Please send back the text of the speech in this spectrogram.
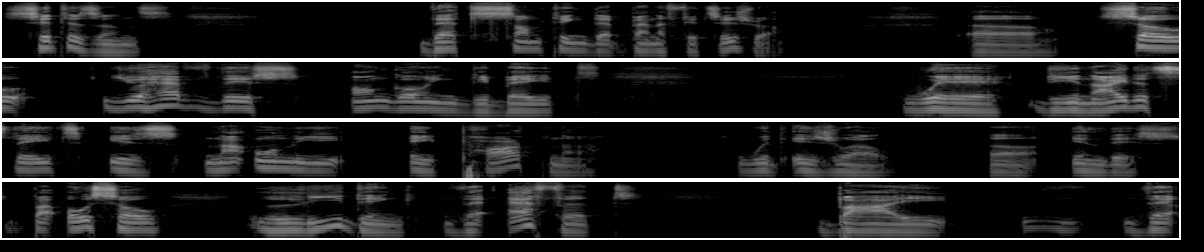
citizens. That's something that benefits Israel. Uh, so you have this ongoing debate where the United States is not only a partner with Israel uh, in this, but also leading the effort by their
